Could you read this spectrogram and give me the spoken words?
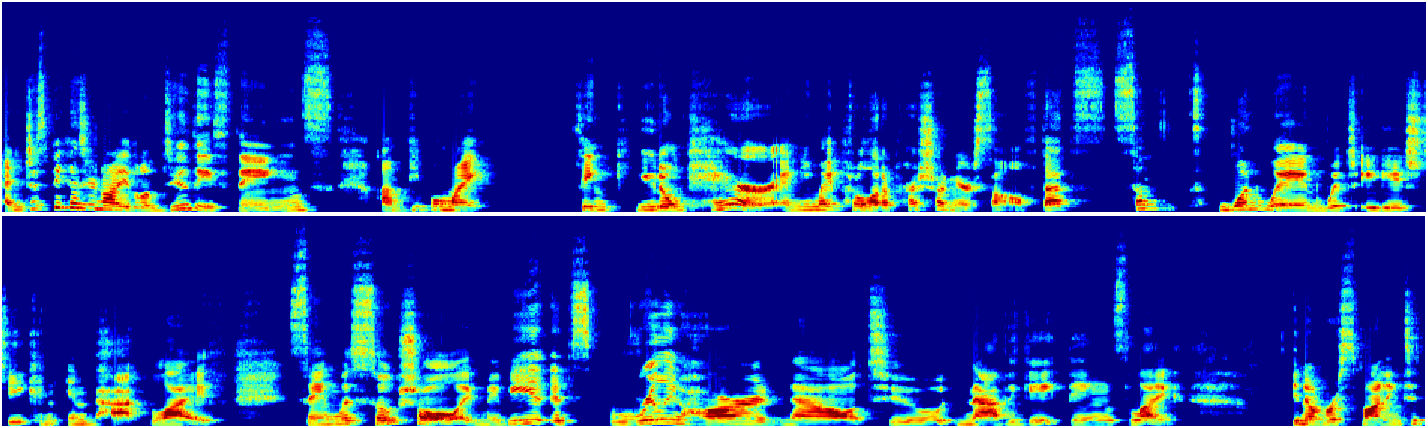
And just because you're not able to do these things, um, people might think you don't care and you might put a lot of pressure on yourself. That's some one way in which ADHD can impact life. Same with social. Like maybe it's really hard now to navigate things like you know, responding to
